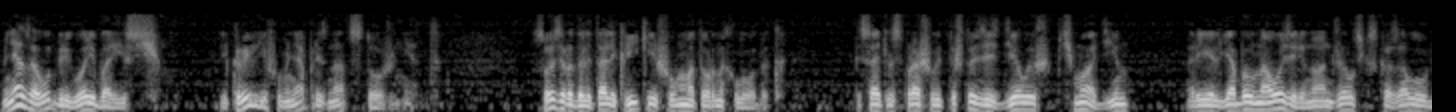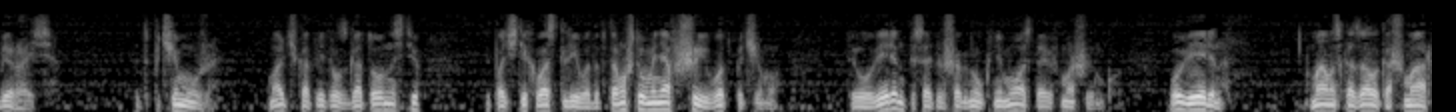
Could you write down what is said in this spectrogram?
«Меня зовут Григорий Борисович, и крыльев у меня, признаться, тоже нет». С озера долетали крики и шум моторных лодок. Писатель спрашивает, «Ты что здесь делаешь? Почему один?» «Ариэль, я был на озере, но Анжелочка сказала, убирайся». «Это почему же?» Мальчик ответил с готовностью и почти хвастливо. «Да потому что у меня вши, вот почему». «Ты уверен?» — писатель шагнул к нему, оставив машинку. «Уверен. Мама сказала, кошмар.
